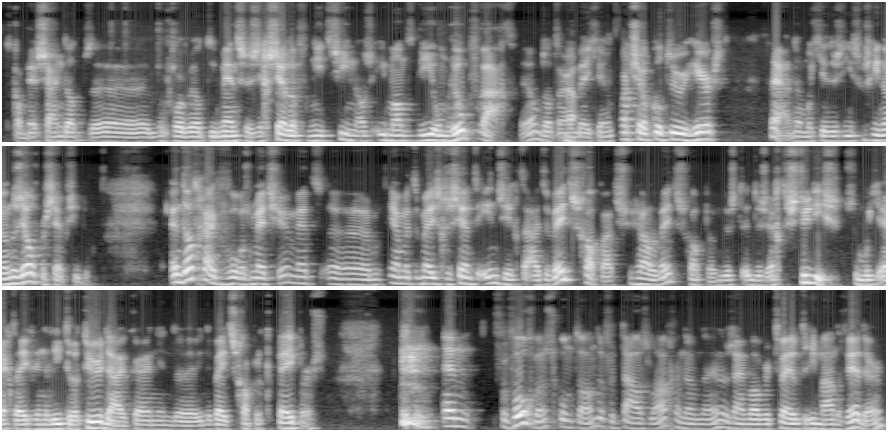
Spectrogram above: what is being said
Het kan best zijn dat uh, bijvoorbeeld die mensen zichzelf niet zien als iemand die om hulp vraagt. Hè, omdat er een beetje een macho-cultuur heerst. Nou ja, dan moet je dus iets misschien aan de zelfperceptie doen. En dat ga je vervolgens matchen met, uh, ja, met de meest recente inzichten uit de wetenschappen, uit de sociale wetenschappen. Dus, dus echt de studies. Dus dan moet je echt even in de literatuur duiken en in de, in de wetenschappelijke papers. en vervolgens komt dan de vertaalslag, en dan, dan zijn we alweer twee of drie maanden verder.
